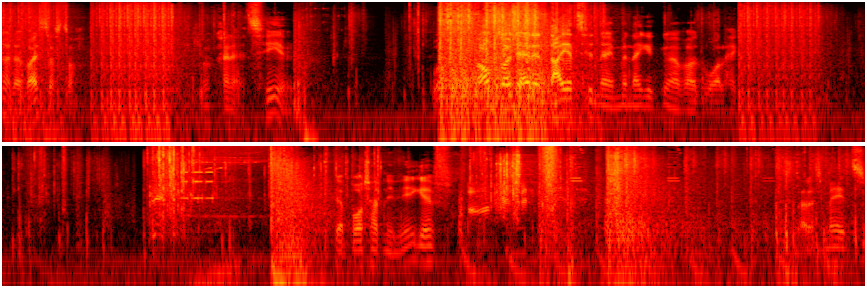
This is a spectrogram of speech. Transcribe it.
Ja, der weiß das doch. Will keiner erzählen. Warum sollte er denn da jetzt hinnehmen, wenn er Gegner war, Wallhack? Der Bot hat eine Negev. Das sind alles Mates.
